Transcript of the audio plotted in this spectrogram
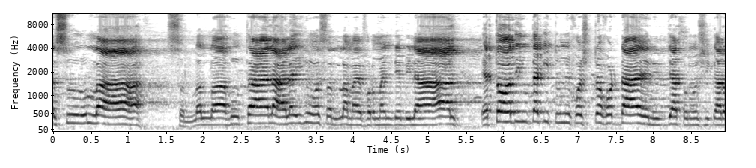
রসুল্লাহ সাল্লাল্লাহু তাআলা বিলাল, এতদিন তাকি তুমি কষ্ট করডায় নির্যাতন শিকার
